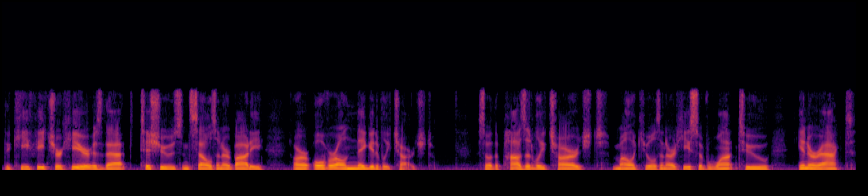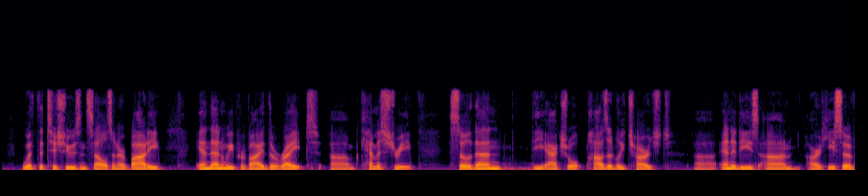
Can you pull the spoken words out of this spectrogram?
The key feature here is that tissues and cells in our body are overall negatively charged. So, the positively charged molecules in our adhesive want to interact with the tissues and cells in our body, and then we provide the right um, chemistry. So then the actual positively charged uh, entities on our adhesive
